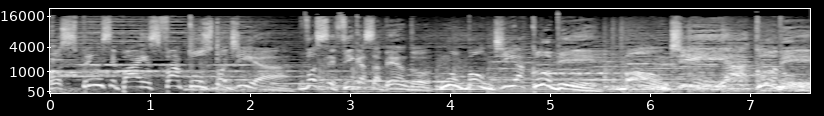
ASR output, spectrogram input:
Os principais fatos do dia. Você fica sabendo no Bom Dia Clube. Bom Dia Clube.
